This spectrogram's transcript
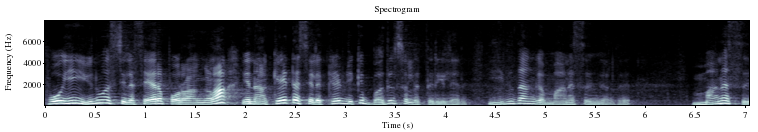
போய் யூனிவர்சிட்டியில் சேர போகிறாங்களாம் நான் கேட்ட சில கேள்விக்கு பதில் சொல்ல தெரியல. இதுதாங்க மனசுங்கிறது. மனசு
